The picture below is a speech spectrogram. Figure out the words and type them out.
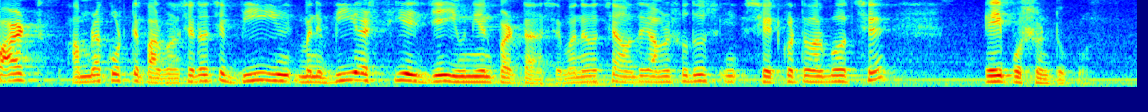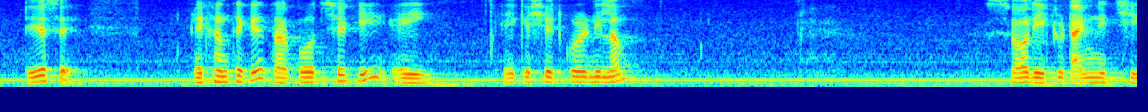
পার্ট আমরা করতে পারব না, সেটা হচ্ছে বি মানে বি আর সি এর যে ইউনিয়ন পার্টটা আছে মানে হচ্ছে আমাদের, আমরা শুধু শেড করতে পারব হচ্ছে এই পোর্শনটুকু ঠিক আছে? এখান থেকে তারপর হচ্ছে কি, এই একে শেড করে নিলাম। সরি একটু টাইম নিচ্ছি।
